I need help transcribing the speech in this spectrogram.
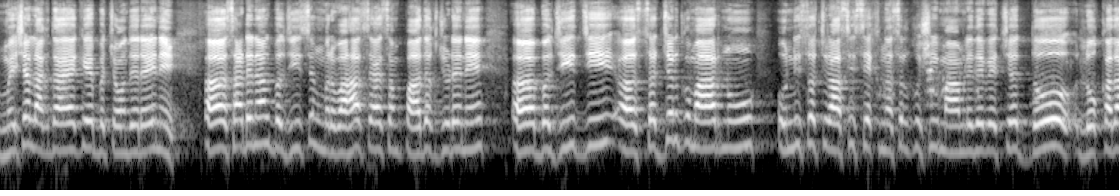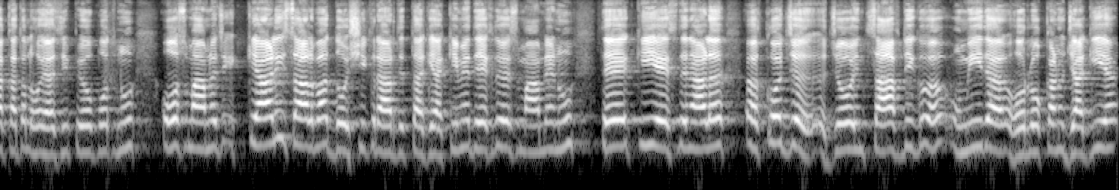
ਹਮੇਸ਼ਾ ਲੱਗਦਾ ਹੈ ਕਿ ਬਚਾਉਂਦੇ ਰਹੇ ਨੇ। ਸਾਡੇ ਨਾਲ ਬਲਜੀਤ ਸਿੰਘ ਮਰਵਾਹਾ ਸਹਿ ਸੰਪਾਦਕ ਜੁੜੇ ਨੇ। ਬਲਜੀਤ ਜੀ ਸੱਜਣ ਕੁਮਾਰ ਨੂੰ 1984 ਸਿੱਖ ਨਸਲਕੁਸ਼ੀ ਮਾਮਲੇ ਦੇ ਵਿੱਚ ਦੋ ਲੋਕਾਂ ਦਾ ਕਤਲ ਹੋਇਆ ਸੀ ਪਿਓ ਪੁੱਤ ਨੂੰ। ਉਸ ਮਾਮਲੇ 'ਚ 41 ਸਾਲ ਬਾਅਦ ਦੋਸ਼ੀ ਕਰਾਰ ਦਿੱਤਾ ਗਿਆ। ਕਿਵੇਂ ਦੇਖਦੇ ਹੋ ਇਸ ਮਾਮਲੇ ਨੂੰ ਤੇ ਕੀ ਇਸ ਦੇ ਨਾਲ ਕੁਝ ਜੋ ਇਨਸਾਫ ਦੀ ਉਮੀਦ ਹੈ, ਹੋਰ ਲੋਕਾਂ ਨੂੰ ਜਾਗੀ ਹੈ?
